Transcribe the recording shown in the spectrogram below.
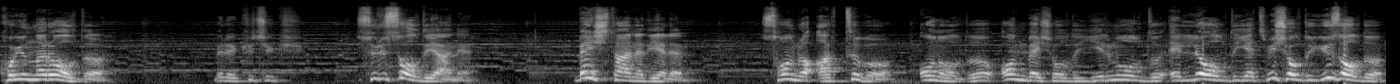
koyunları oldu. Böyle küçük sürüsü oldu yani. Beş tane diyelim. Sonra arttı bu. 10 oldu, 15 oldu, 20 oldu, 50 oldu, 70 oldu, 100 oldu.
